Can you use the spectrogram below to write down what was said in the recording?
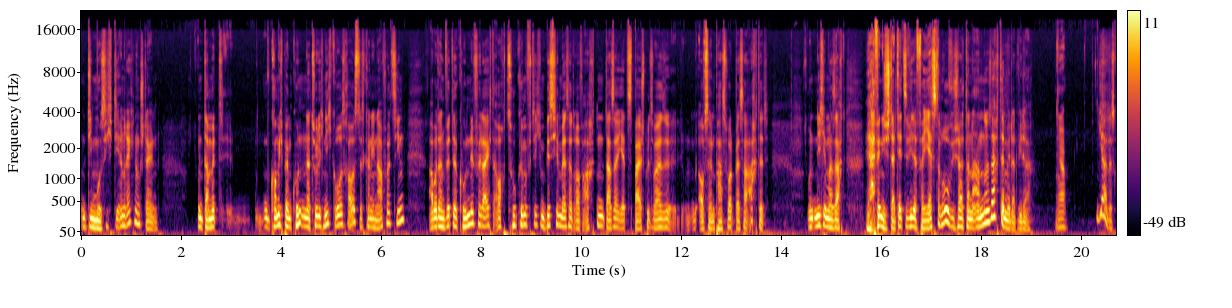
Und die muss ich dir in Rechnung stellen. Und damit äh, komme ich beim Kunden natürlich nicht groß raus, das kann ich nachvollziehen. Aber dann wird der Kunde vielleicht auch zukünftig ein bisschen besser darauf achten, dass er jetzt beispielsweise auf sein Passwort besser achtet. Und nicht immer sagt, ja, wenn ich das jetzt wieder vergesse, dann rufe ich halt dann an und sagt er mir das wieder. Ja. Ja, das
